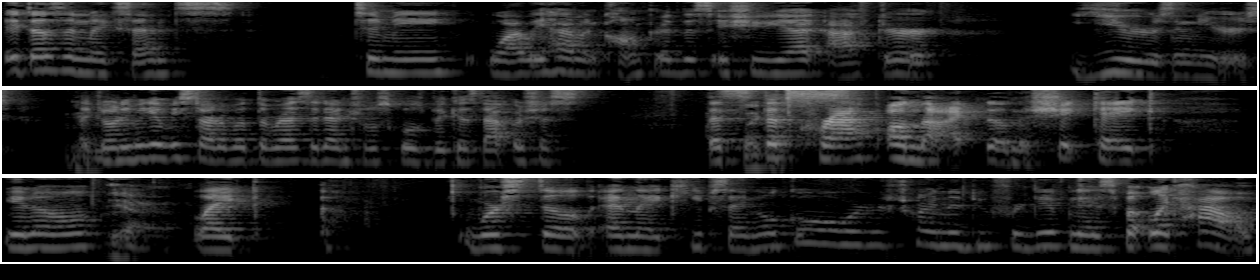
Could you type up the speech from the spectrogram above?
it doesn't make sense to me why we haven't conquered this issue yet after years and years. Like mm-hmm. don't even get me started with the residential schools because that was just that's like that's a crap on the on the shit cake, you know? yeah Like we're still and they keep saying, "Oh, go, we're trying to do forgiveness." But like how?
